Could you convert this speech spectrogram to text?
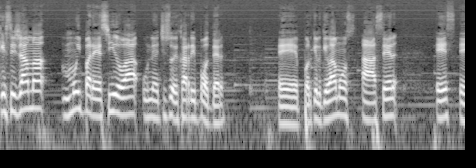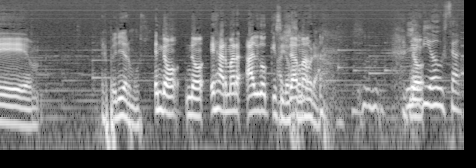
que se llama muy parecido a un hechizo de Harry Potter, eh, porque lo que vamos a hacer es... eh, no, no, es armar algo que A se llama... No. Leviosa.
